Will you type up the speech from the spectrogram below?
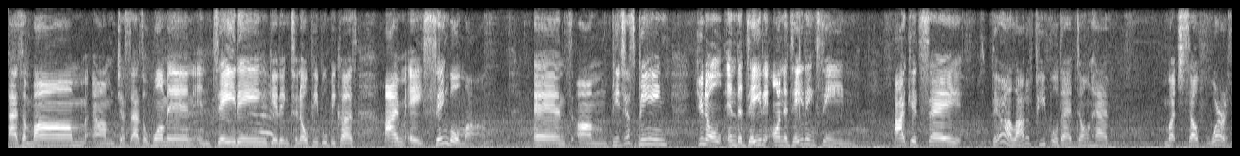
As a mom, um, just as a woman, in dating, getting to know people because I'm a single mom, and um, be just being, you know, in the dating on the dating scene, I could say there are a lot of people that don't have much self worth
